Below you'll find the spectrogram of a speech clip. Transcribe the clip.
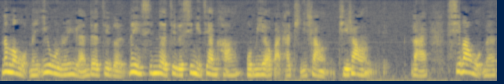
那么，我们医务人员的这个内心的这个心理健康，我们也要把它提上提上。来，希望我们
